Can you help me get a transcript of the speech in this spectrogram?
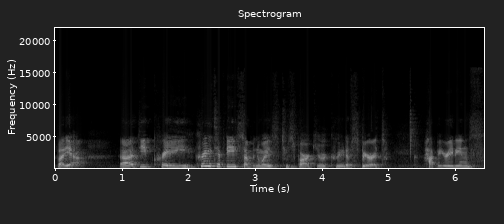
But yeah, uh, Deep cre Creativity, Seven Ways to Spark Your Creative Spirit. Happy readings.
